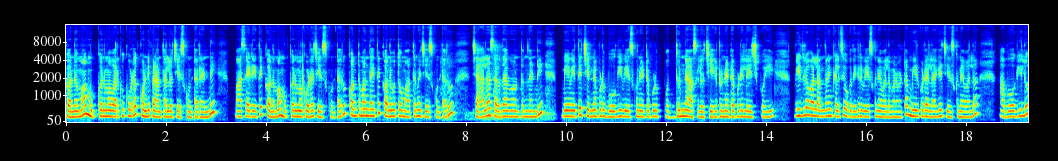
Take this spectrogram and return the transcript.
కనుమ ముక్కనుమ వరకు కూడా కొన్ని ప్రాంతాల్లో చేసుకుంటారండి. మా సైడ్ అయితే కనుమ ముక్కనుమ కూడా చేసుకుంటారు. కొంతమంది అయితే కనుమతో మాత్రమే చేసుకుంటారు. చాలా సరదాగా ఉంటుందండి. మేమైతే చిన్నప్పుడు భోగి వేసుకునేటప్పుడు పొద్దున్నే అసలు చీకటి ఉండేటప్పుడే లేచిపోయి వీధిలో వాళ్ళందరం కలిసి ఒక దగ్గర వేసుకునే వాళ్ళం అనమాట మీరు కూడా ఇలాగే చేసుకునే వాళ్ళ. ఆ భోగిలో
